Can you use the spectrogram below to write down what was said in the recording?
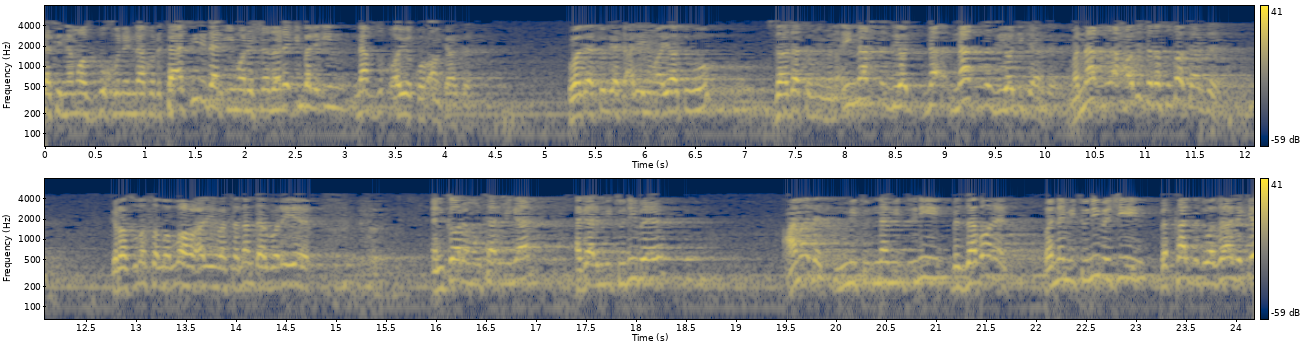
کسی نماز بخونه نخونه تأثیری در ایمانش نداره. این بله این نقض آیه قرآن کرده. و اذا تلیت علیهم آیاته زادتهم ایمانا این نقض زیاد نقض زیادی کرده. و نقض احادیث رسول الله کرده. که رسول الله صلی الله علیه و سلم درباره انکار منکر میگن اگر می‌تونی به عملت نمی‌تونی به زبانت و نمی‌تونی به چی؟ به قلبت و ذالک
